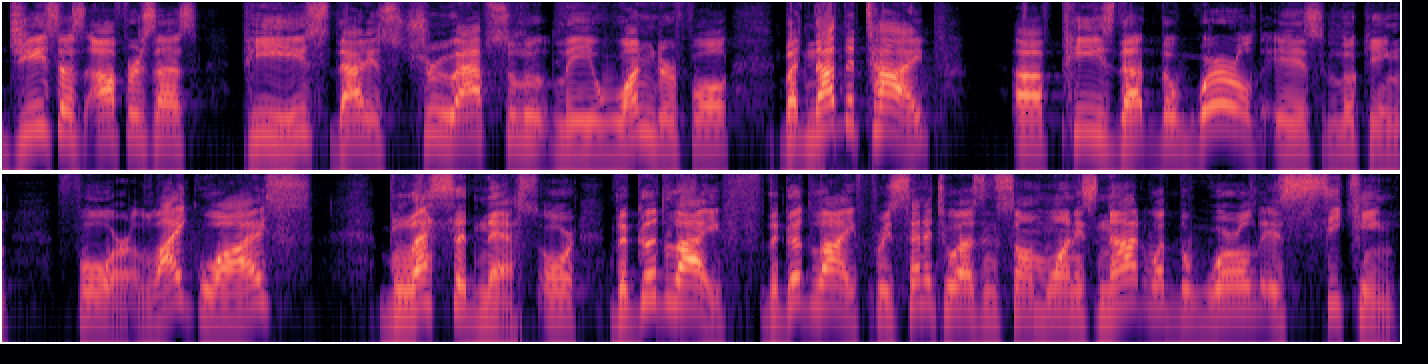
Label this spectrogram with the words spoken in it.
Jesus offers us peace. That is true, absolutely wonderful, but not the type of peace that the world is looking for. Likewise, blessedness or the good life, the good life presented to us in Psalm 1 is not what the world is seeking,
